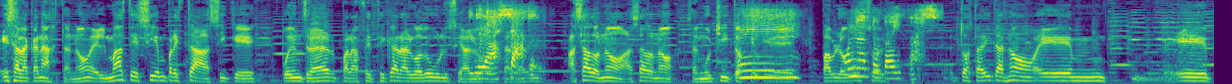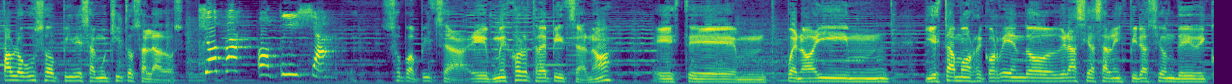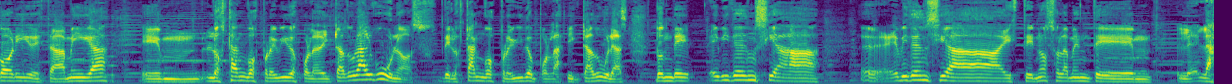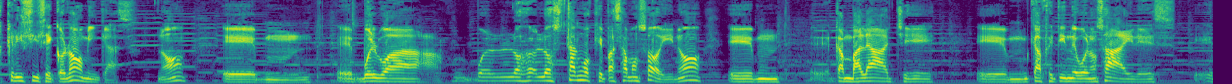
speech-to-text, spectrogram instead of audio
es a la canasta, ¿no? El mate siempre está, así que pueden traer para festejar algo dulce, algo asado. Asado no, asado no, sanguchitos que pide Pablo Guso. tostaditas. Tostaditas no, em, eh, Pablo Guso pide sanguchitos salados. ¿Sopa o pizza? Sopa o pizza, eh, mejor trae pizza, ¿no? Este, mm, bueno, y, mm, y estamos recorriendo, gracias a la inspiración de, de Cori, de esta amiga, em, los tangos prohibidos por la dictadura, algunos de los tangos prohibidos por las dictaduras, donde evidencia, eh, evidencia este, no solamente le- las crisis económicas, ¿no? Eh, mm, eh, vuelvo a los, tangos que pasamos hoy, ¿no? Mm, Cambalache, Cafetín de Buenos Aires,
